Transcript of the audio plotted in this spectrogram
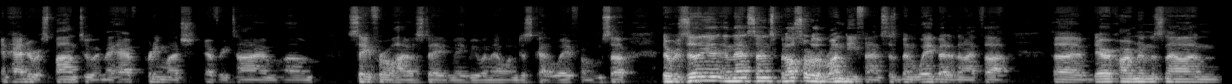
and had to respond to it. And they have pretty much every time. Um, save for Ohio State, maybe when that one just got away from them. So they're resilient in that sense, but also the run defense has been way better than I thought. Uh, Derek Harmon is now on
